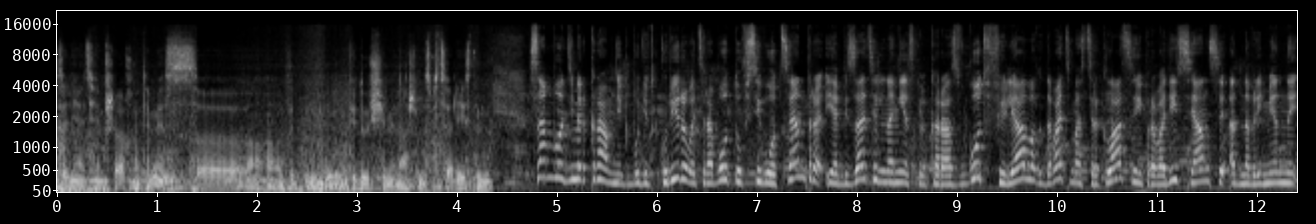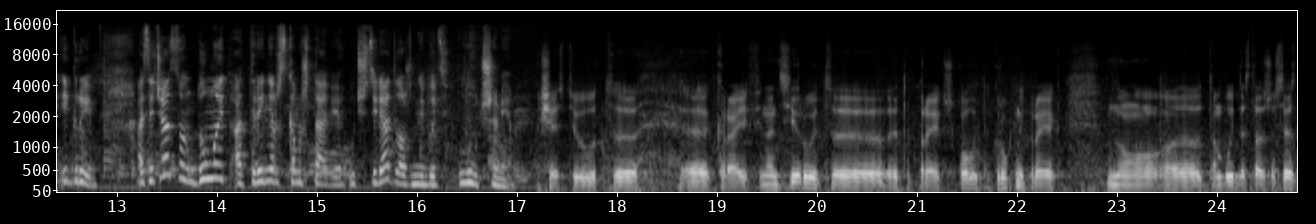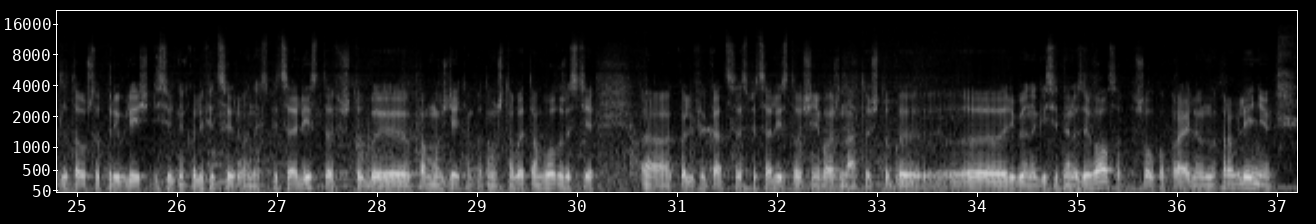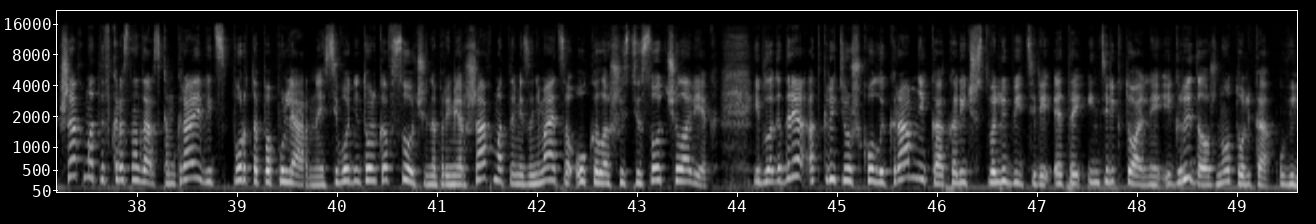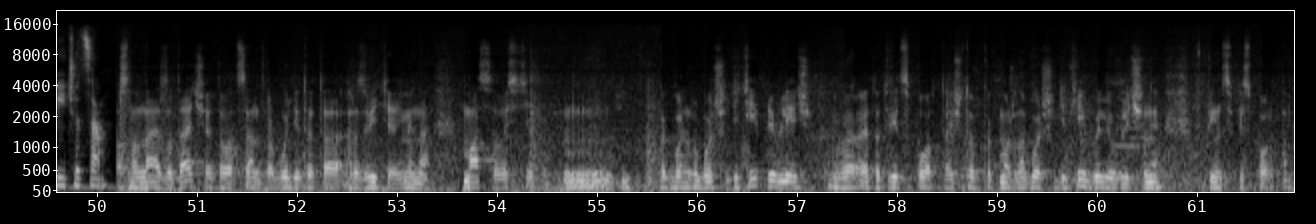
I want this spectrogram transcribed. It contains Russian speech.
занятиям шахматами с э, ведущими нашими специалистами. Сам Владимир Крамник будет курировать работу всего центра и обязательно несколько раз в год в филиалах давать мастер-классы и проводить сеансы одновременной игры. А сейчас он думает о тренерском штабе. Учителя должны быть лучшими. К счастью, вот э, э, край финансирует э, этот проект школы, это крупный проект, но там будет достаточно средств для того, чтобы привлечь действительно квалифицированных специалистов, чтобы помочь детям, потому что в этом возрасте квалификация очень важна, то есть чтобы ребенок действительно развивался, шел по правильному направлению. Шахматы в Краснодарском крае вид спорта популярный. Сегодня только в Сочи, например, шахматами занимается около 600 человек. И благодаря открытию школы Крамника количество любителей этой интеллектуальной игры должно только увеличиться. Основная задача этого центра будет это развитие именно массовости. Как можно больше детей привлечь в этот вид спорта, и чтобы как можно больше детей были увлечены в принципе спортом.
